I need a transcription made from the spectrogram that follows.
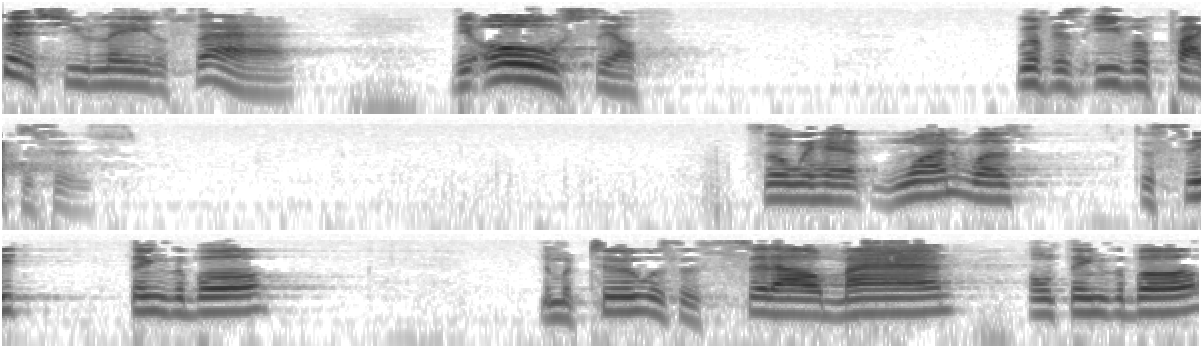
Since you laid aside the old self with his evil practices. So we had one was to seek things above. Number two was to set our mind on things above.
